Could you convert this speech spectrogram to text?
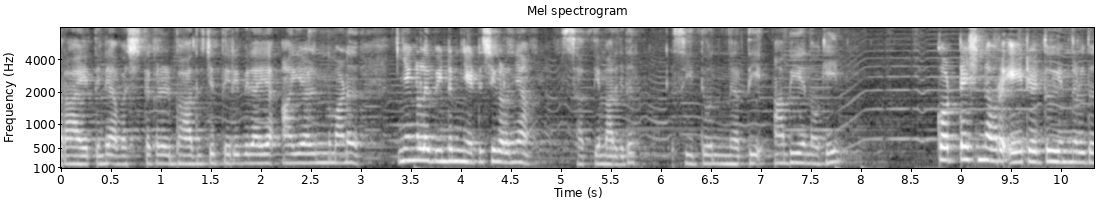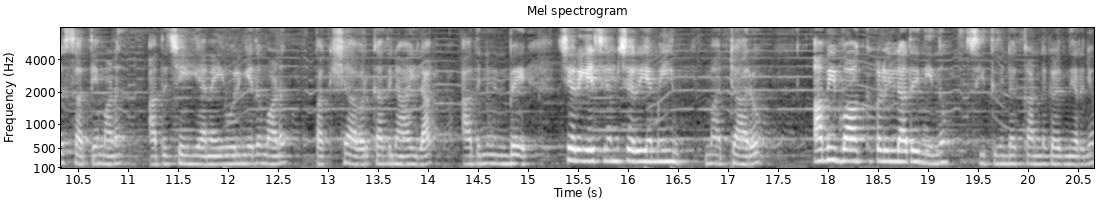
പ്രായത്തിന്റെ അവശതകൾ ബാധിച്ച് തെരുവിലായ അയാളിൽ നിന്നുമാണ് ഞങ്ങളെ വീണ്ടും ഞെട്ടിച്ചു കളഞ്ഞ. സത്യം അറിഞ്ഞത് സിദ്ധു നിർത്തി അബിയെ നോക്കി. കൊട്ടേഷൻ അവർ ഏറ്റെടുത്തു എന്നുള്ളത് സത്യമാണ്. അത് ചെയ്യാനായി ഒരുങ്ങിയതുമാണ്. പക്ഷെ അവർക്ക് അതിനായില്ല അതിനു മുൻപേ ചെറിയച്ഛനും ചെറിയമ്മയും മറ്റാരോ അഭിവാക്കുകളില്ലാതെ നിന്നു. സിദ്ധുവിന്റെ കണ്ണുകൾ നിറഞ്ഞു.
